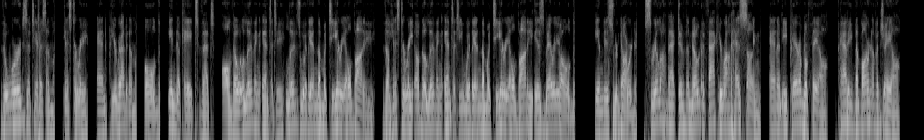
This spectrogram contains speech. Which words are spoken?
The words atitism, history, and puratanam, old, indicate that, although a living entity lives within the material body, the history of the living entity within the material body is very old. In this regard, Srila Bhaktivinoda Thakura has sung, Anadi Karamathale, Patti Bhavarnavajale,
